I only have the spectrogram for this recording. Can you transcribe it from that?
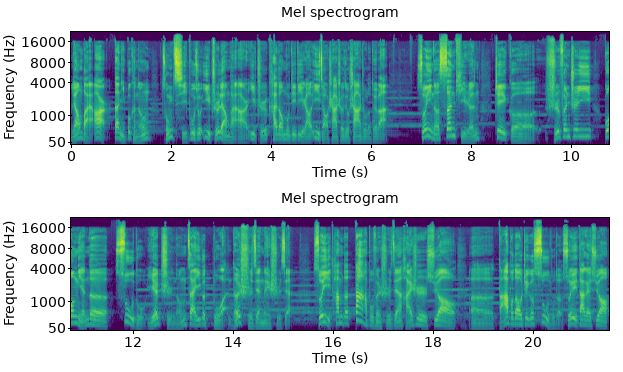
两百二，但你不可能从起步就一直两百二，一直开到目的地，然后一脚刹车就刹住了，对吧？所以呢，三体人这个十分之一光年的速度也只能在一个短的时间内实现，所以他们的大部分时间还是需要呃达不到这个速度的，所以大概需要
